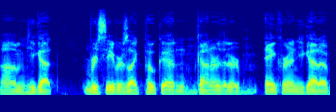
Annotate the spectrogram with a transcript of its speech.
Um, you got receivers like Puka and Gunner that are anchoring. You got a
